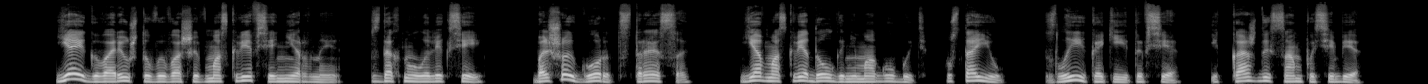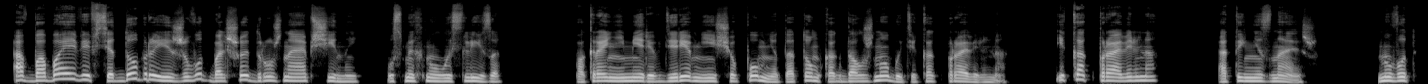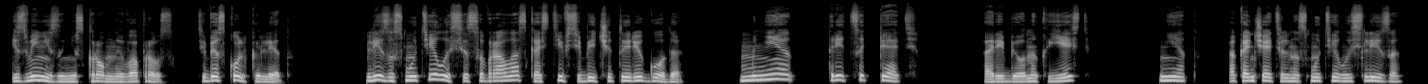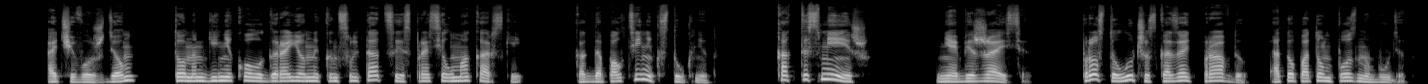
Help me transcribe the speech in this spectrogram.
«Я и говорю, что вы ваши в Москве все нервные», — вздохнул Алексей. «Большой город, стрессы. Я в Москве долго не могу быть, устаю. Злые какие-то все, и каждый сам по себе. А в Бабаеве все добрые и живут большой дружной общиной, усмехнулась Лиза. По крайней мере, в деревне еще помнят о том, как должно быть и как правильно. И как правильно? А ты не знаешь. Ну вот, извини за нескромный вопрос. Тебе сколько лет? Лиза смутилась и соврала, скостив себе четыре года. Мне тридцать пять. А ребенок есть? Нет, окончательно смутилась Лиза. А чего ждем? Тоном гинеколога районной консультации спросил Макарский. Когда полтинник стукнет? Как ты смеешь? Не обижайся. Просто лучше сказать правду, а то потом поздно будет.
